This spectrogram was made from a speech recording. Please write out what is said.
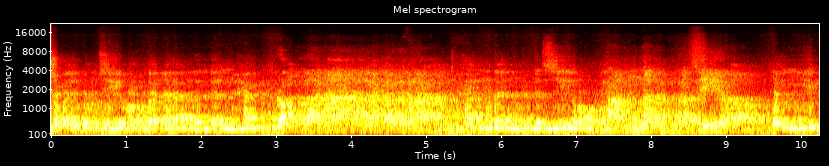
সবাই বলছি রব্বানা লাকাল হামদ حمدا كثيرا حمدا كثيرا طيبا طيبا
